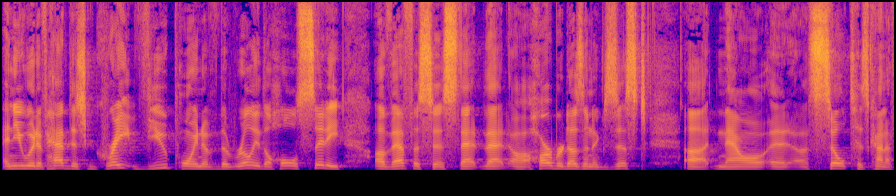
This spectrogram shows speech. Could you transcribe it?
And you would have had this great viewpoint of the really the whole city of Ephesus. That, that uh, harbor doesn't exist uh, now. Uh, silt has kind of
